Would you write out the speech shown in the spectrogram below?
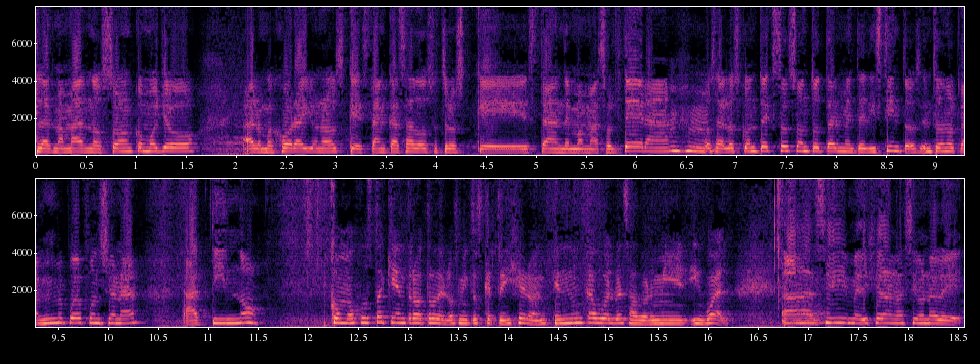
las mamás no son como yo, a lo mejor hay unos que están casados, otros que están de mamá soltera, o sea, los contextos son totalmente distintos. Entonces, lo que a mí me puede funcionar, a ti no. Como justo aquí entra otro de los mitos que te dijeron, que nunca vuelves a dormir igual. Ah, sí, me dijeron así una de,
